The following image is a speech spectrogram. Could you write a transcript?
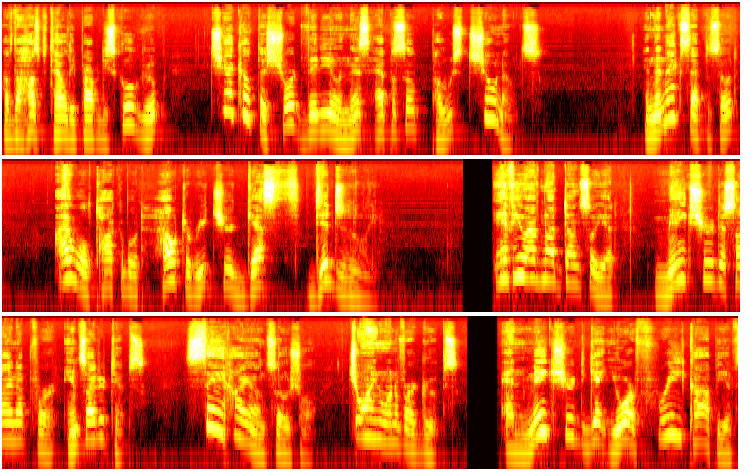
of the Hospitality Property School Group, check out the short video in this episode post show notes. In the next episode, I will talk about how to reach your guests digitally. If you have not done so yet, make sure to sign up for Insider Tips, say hi on social, join one of our groups, and make sure to get your free copy of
